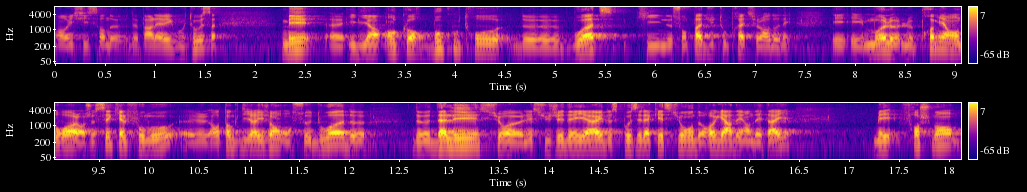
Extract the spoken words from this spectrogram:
enrichissant de, parler avec vous tous. Mais euh, il y a encore beaucoup trop de boîtes qui ne sont pas du tout prêtes sur leurs données. Et, moi, le, premier endroit, alors je sais qu'il y a le FOMO, euh, en tant que dirigeant, on se doit d'aller de, sur les sujets d'AI, de se poser la question, de regarder en détail. Mais franchement,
